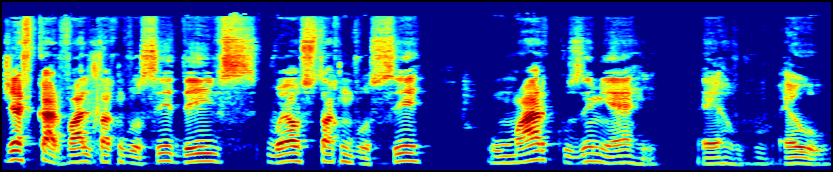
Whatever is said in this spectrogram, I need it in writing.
Jeff Carvalho está com você, Davis, o Elcio está com você, o Marcos MR é o, é o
